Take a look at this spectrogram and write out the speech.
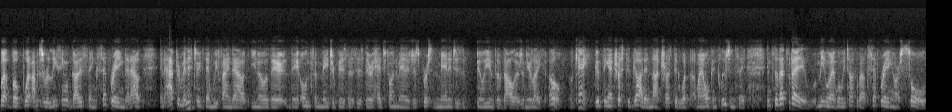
but but what I'm just releasing what God is saying, separating that out. And after ministering to them, we find out, you know, they they own some major businesses. They're hedge fund managers. Person manages billions of dollars, and you're like, oh, okay, good thing I trusted God and not trusted what my own conclusions say. And so that's what I mean when, we talk about separating our soul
